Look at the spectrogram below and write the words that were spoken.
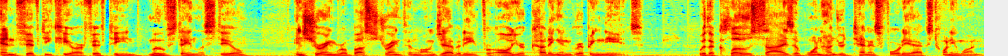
CR13 and 50 CR15 MoV stainless steel, ensuring robust strength and longevity for all your cutting and gripping needs. With a closed size of 110 x 40 x 21,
